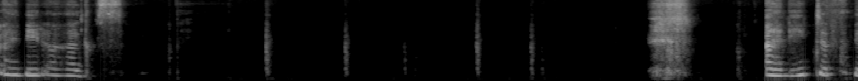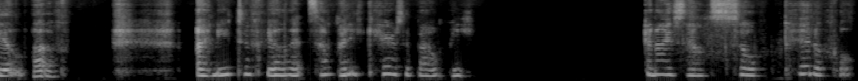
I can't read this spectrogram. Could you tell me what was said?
I need a hug. I need to feel love. I need to feel that somebody cares about me. And I sound so pitiful.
